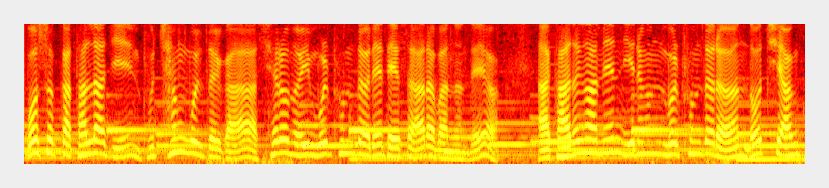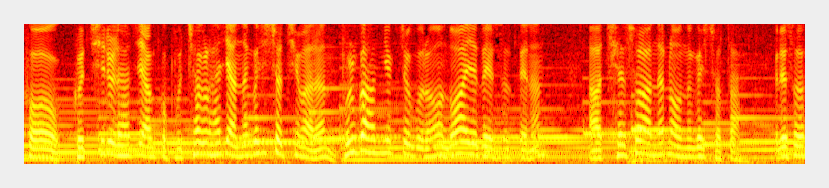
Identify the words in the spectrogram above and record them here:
모습과 달라진 부착물들과 새로 놓인 물품들에 대해서 알아봤는데요. 아, 가능하면 이런 물품들은 놓지 않고 거치를 하지 않고 부착을 하지 않는 것이 좋지만 은 불가항력적으로 놓아야 됐을 때는 아, 최소한으로 놓는 것이 좋다. 그래서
